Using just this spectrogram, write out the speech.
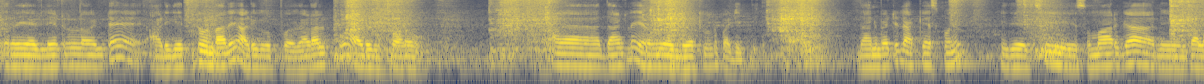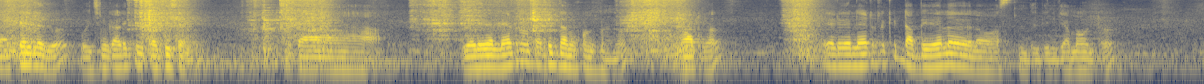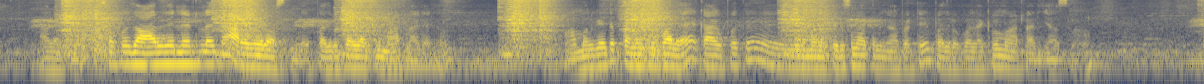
ఇరవై ఏడు లీటర్లు అంటే అడుగు ఎత్తు ఉండాలి అడుగు వెడల్పు అడుగు పొడవు. దాంట్లో ఇరవై ఏడు లీటర్లు పడింది. దాన్ని బట్టి లెక్కేసుకొని ఇది వచ్చి సుమారుగా నేను ఇంకా లెక్కలేదు వచ్చిన కాడికి కట్టేశాను ఒక ఏడు వేల లీటర్లు పట్టిద్ది అనుకుంటున్నాను వాటర్. ఏడు వేల లీటర్లకి డెబ్బై వేలు వస్తుంది దీనికి అమౌంట్. అలాగే సపోజ్ ఆరు వేల లీటర్లు అయితే అరవై వేలు వస్తుంది పది రూపాయల లెక్కన మాట్లాడాను. మామూలుగా అయితే పన్నెండు రూపాయలే కాకపోతే నేను మనకు తెలిసిన అతను కాబట్టి పది రూపాయల లెక్కన మాట్లాడి చేస్తున్నాను.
